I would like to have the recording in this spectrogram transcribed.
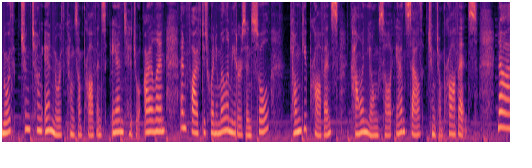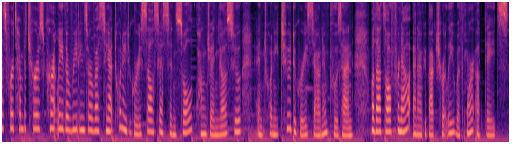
North Chungcheong and North Gyeongsang Province and Jeju Island, and 5 to 20 millimeters in Seoul, Gyeonggi Province, Gangwon Yeongso, and South Chungcheong Province. Now, as for temperatures, currently the readings are resting at 20 degrees Celsius in Seoul, Gwangju, and Yeosu, and 22 degrees down in Busan. Well, that's all for now, and I'll be back shortly with more updates.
